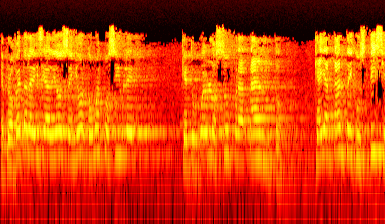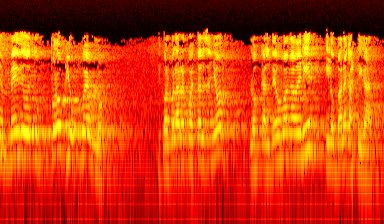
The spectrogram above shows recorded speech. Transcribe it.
El profeta le dice a Dios, Señor, ¿cómo es posible que tu pueblo sufra tanto, que haya tanta injusticia en medio de tu propio pueblo? ¿Y cuál fue la respuesta del Señor? Los caldeos van a venir y los van a castigar.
